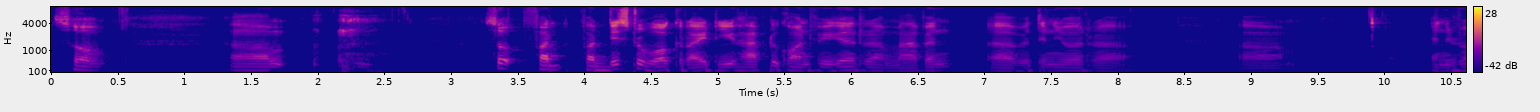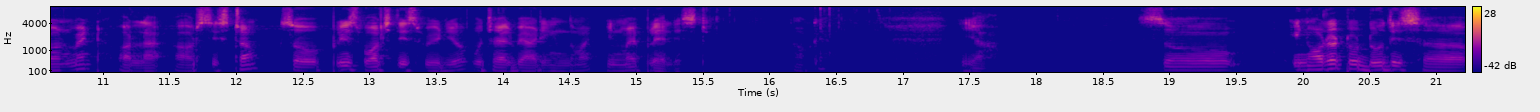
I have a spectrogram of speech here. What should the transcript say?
So um, so for for this to work right, you have to configure uh, Maven uh, within your uh, um, environment or or system. So please watch this video which i'll be adding in my in my playlist. Okay? Yeah. So in order to do this uh,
